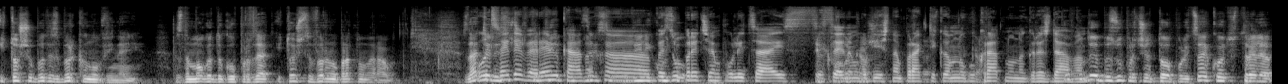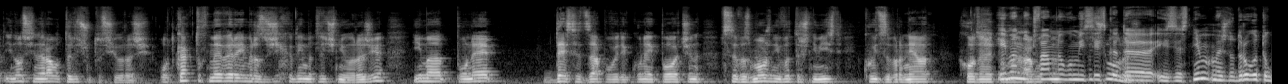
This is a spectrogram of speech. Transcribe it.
и то ще бъде сбъркано обвинение, за да могат да го оправдаят и той ще се върне обратно на работа. Знаете От СДВР казаха години, безупречен полицай с е, 7 да годишна практика, многократно награждаван. Колко да е безупречен този полицай, който стреля и носи на работа личното си оръжие. Откакто в МВР им разрешиха да имат лични оръжия, има поне 10 заповеди, ако не и повече, всевъзможни вътрешни министри, които забраняват ходенето Именно на работа. това много ми се иска да изясним. Между другото,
